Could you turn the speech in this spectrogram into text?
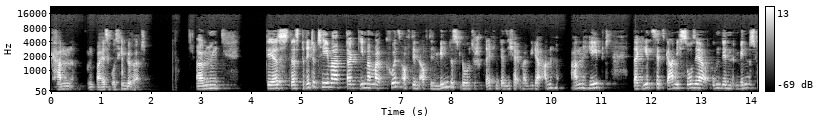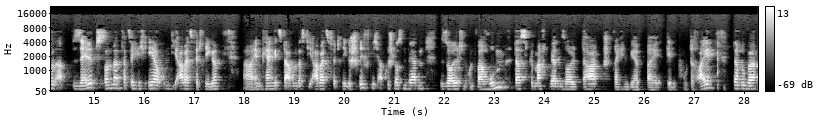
kann und weiß, wo es hingehört. Ähm, das, das dritte Thema, da gehen wir mal kurz auf den, auf den Mindestlohn zu sprechen, der sich ja immer wieder an, anhebt. Da geht es jetzt gar nicht so sehr um den Mindestlohn selbst, sondern tatsächlich eher um die Arbeitsverträge. Äh, Im Kern geht es darum, dass die Arbeitsverträge schriftlich abgeschlossen werden sollten und warum das gemacht werden soll, da sprechen wir bei dem Punkt 3 darüber.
